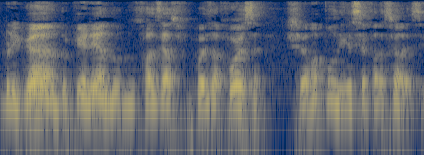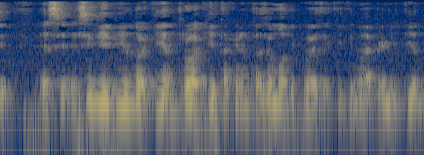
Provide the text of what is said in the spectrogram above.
brigando, querendo fazer as coisas à força, chama a polícia, fala assim, ó, esse, esse, esse indivíduo aqui entrou aqui, está querendo fazer um monte de coisa aqui que não é permitido.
